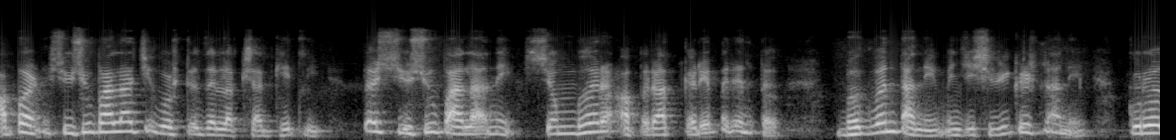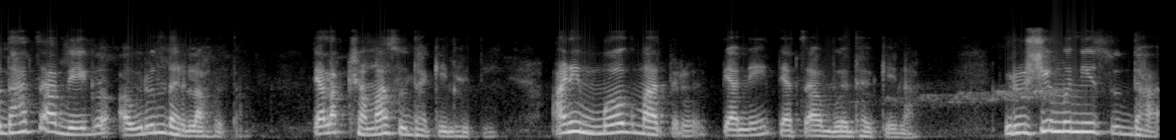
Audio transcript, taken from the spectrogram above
आपण शिशुपालाची गोष्ट जर लक्षात घेतली तर शिशुपालाने शंभर अपराध करेपर्यंत भगवंताने म्हणजे श्रीकृष्णाने क्रोधाचा वेग आवरून धरला होता. त्याला क्षमासुद्धा केली होती. आणि मग मात्र त्याने त्याचा वध केला. ऋषीमुनी सुद्धा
